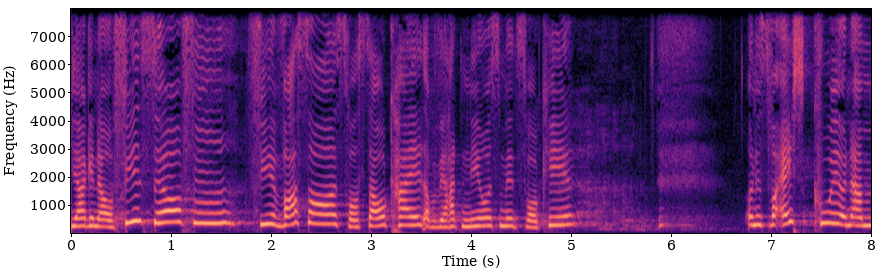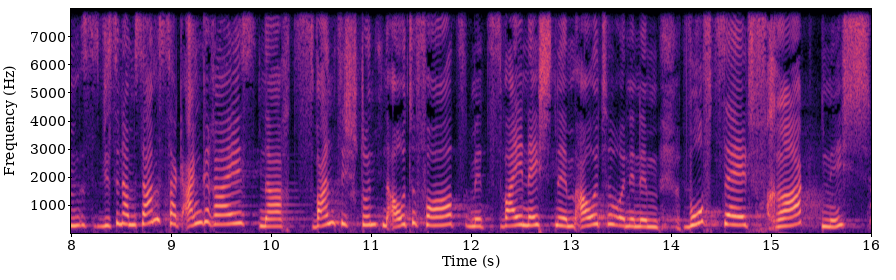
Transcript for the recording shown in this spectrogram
Ja, genau. Viel Surfen, viel Wasser. Es war saukalt, aber wir hatten Neos mit, es war okay. Und es war echt cool. Und am, wir sind am Samstag angereist nach 20 Stunden Autofahrt mit zwei Nächten im Auto und in einem Wurfzelt. Fragt nicht.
